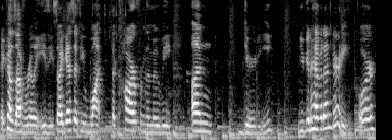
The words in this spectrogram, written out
It comes off really easy. So I guess if you want the car from the movie undirty, you can have it undirty. Or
